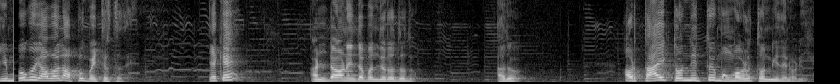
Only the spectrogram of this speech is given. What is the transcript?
ಈ ಮಗು ಯಾವಾಗಲೂ ಅಪ್ಪಗೆ ಬೈತಿರ್ತದೆ? ಯಾಕೆ? ಅಂಡಾಣಿಂದ ಬಂದಿರೋದು ಅದು ಅದು ಅವ್ರ ತಾಯಿಗೆ ತೊಂದಿತ್ತು, ಮೊಮ್ಮಗಳಿಗೆ ತೊಂದಿದೆ ನೋಡಿ ಈಗ.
